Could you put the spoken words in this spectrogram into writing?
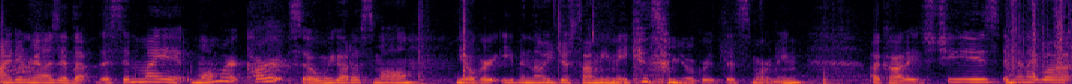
I didn't realize I left this in my Walmart cart, so we got a small yogurt, even though you just saw me making some yogurt this morning. A cottage cheese, and then I bought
